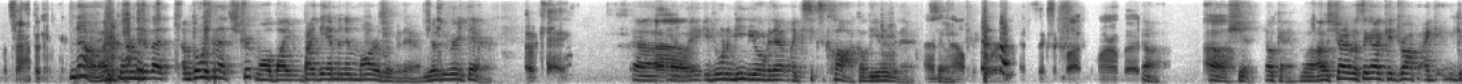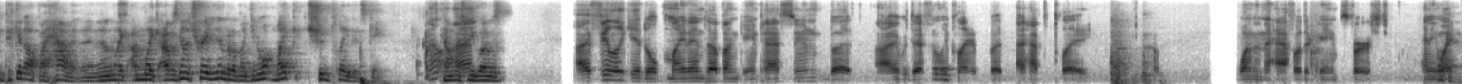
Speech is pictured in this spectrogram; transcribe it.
What's happening here? No, I'm going to that. I'm going to that strip mall by by the M&M Mars over there. I'm gonna be right there. Okay. Uh, you know, Uh, if you want to meet me over there at like six o'clock, I'll be over there. I so. mean, I'll be working at six o'clock tomorrow, but Oh. Oh shit. Okay. Well, I was trying. I was like, I could drop. I can, you can pick it up. I have it. And I'm like, I'm like, I was gonna trade it in, but I'm like, you know what? Mike should play this game. no, How much I, do you guys? I feel like it'll might end up on Game Pass soon, but I would definitely play it. But I have to play uh, one and a half other games first. Anyway, Okay.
